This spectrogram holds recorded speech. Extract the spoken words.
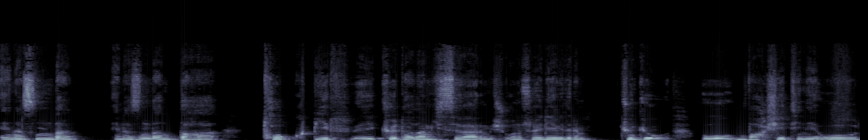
en azından en azından daha tok bir e, kötü adam hissi vermiş. Onu söyleyebilirim. Çünkü o vahşetini, o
